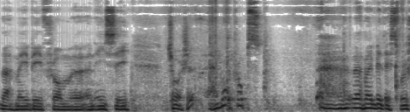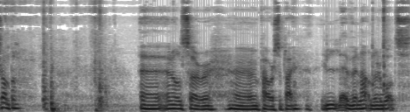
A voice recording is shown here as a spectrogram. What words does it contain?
that may be from uh, an AC charger. And more props. Uh, that may be this, for example. Uh, an old server power supply, 1100 watts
